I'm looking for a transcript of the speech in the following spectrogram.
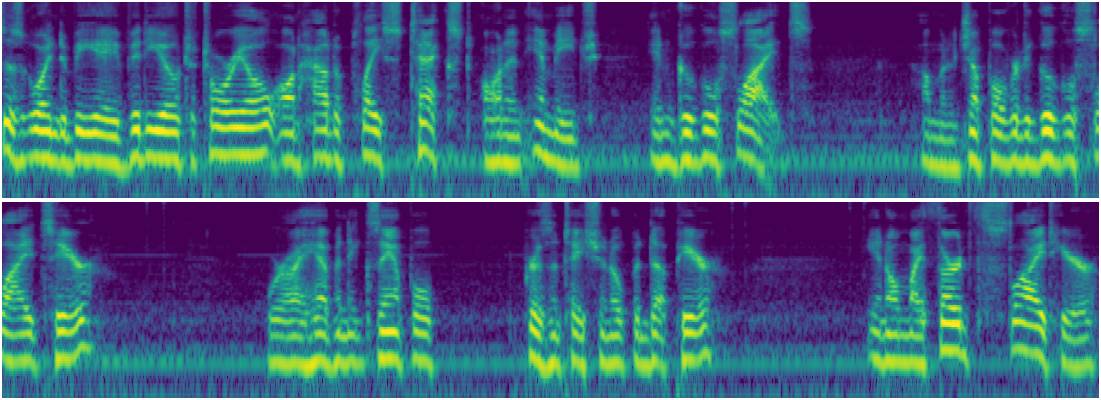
is going to be a video tutorial on how to place text on an image in Google Slides. I'm going to jump over to Google Slides here where I have an example presentation opened up here. And on my third slide here,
